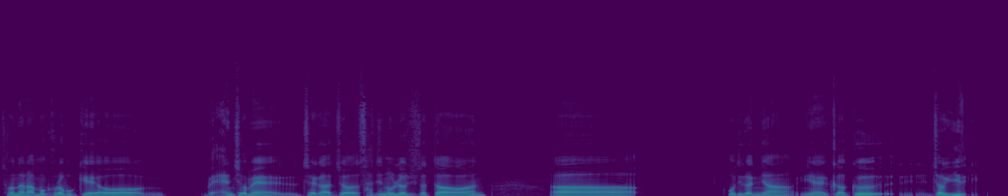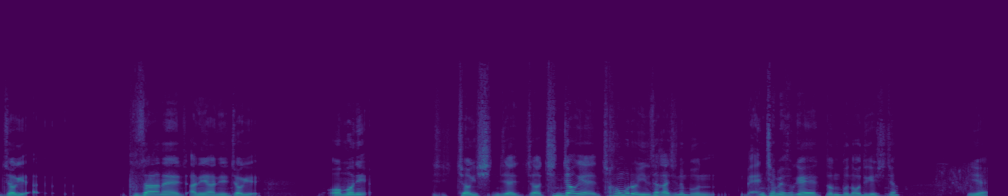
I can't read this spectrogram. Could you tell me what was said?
전화를 한번 걸어볼게요. 맨 처음에 제가 저 사진 올려주셨던, 어, 어디 갔냐? 예, 그, 그, 저기, 저기, 부산에, 아니, 아니, 저기, 어머니, 저기 시- 이제 저 친정에 처음으로 인사 가시는 분 맨 처음에 소개했던 분 어디 계시죠? 예,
